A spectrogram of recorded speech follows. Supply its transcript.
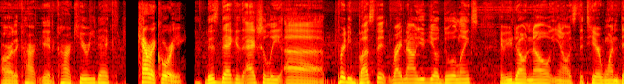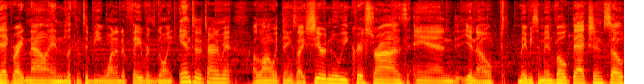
or the car yeah, the Karakuri deck. Karakuri. This deck is actually uh pretty busted right now Yu-Gi-Oh! Duel Links. If you don't know, you know, it's the tier one deck right now and looking to be one of the favorites going into the tournament, along with things like Sheer Shiranui, Crystrons, and, you know, maybe some invoked action. So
